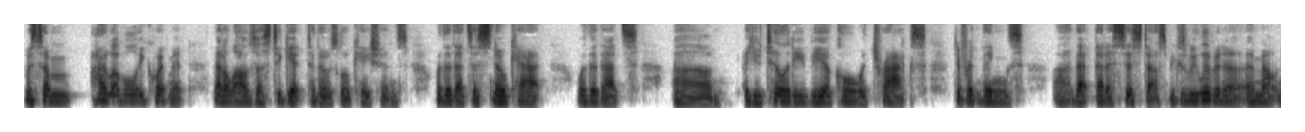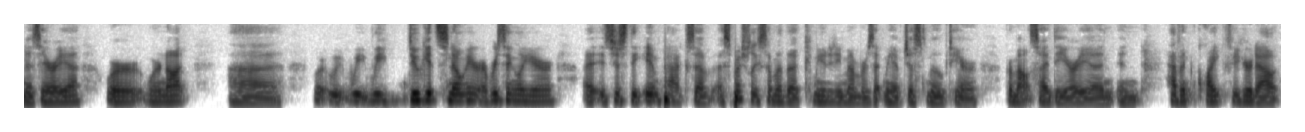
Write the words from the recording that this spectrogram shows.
with some high level equipment that allows us to get to those locations. Whether that's a snowcat, whether that's um, a utility vehicle with tracks, different things uh, that that assist us because we live in a, a mountainous area. We're we're not uh, we, we we do get snow here every single year. Uh, it's just the impacts of especially some of the community members that may have just moved here from outside the area and, and haven't quite figured out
